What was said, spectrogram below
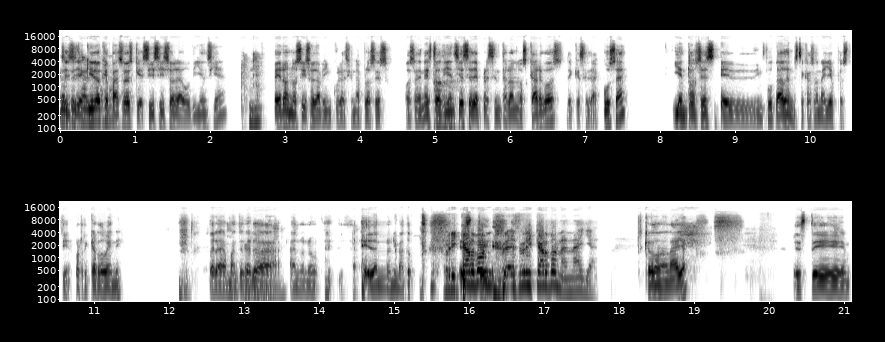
Sí, sí, aquí lo que pasó es que sí se hizo la audiencia, pero no se hizo la vinculación a proceso. O sea, en esta Ah. audiencia se le presentaron los cargos de que se le acusa y entonces el imputado, en este caso Anaya, pues tiene, o Ricardo N, para mantenerlo a- el anonimato. Ricardo, Este- es Ricardo Nanaya. Ricardo Anaya, este,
